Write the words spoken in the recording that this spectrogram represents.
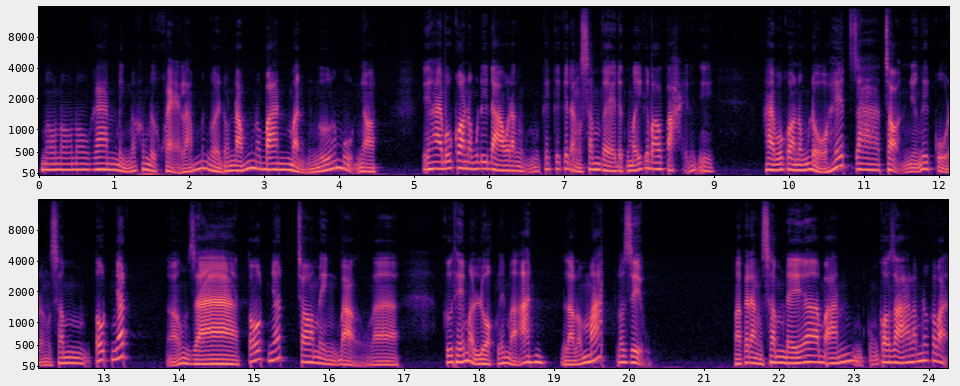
nó nó nó gan mình, nó không được khỏe lắm. Người nó nóng, nó ban mẩn, ngứa, mụn, nhọt. Thì hai bố con ông đi đào đằng, cái cái cái đằng sâm về được mấy cái bao tải đấy thì hai bố con ông đổ hết ra chọn những cái củ đằng sâm tốt nhất. Ông già tốt nhất cho mình, bảo là cứ thế mà luộc lên mà ăn là nó mát, nó dịu. Mà cái đằng sâm đấy bán cũng có giá lắm đó các bạn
